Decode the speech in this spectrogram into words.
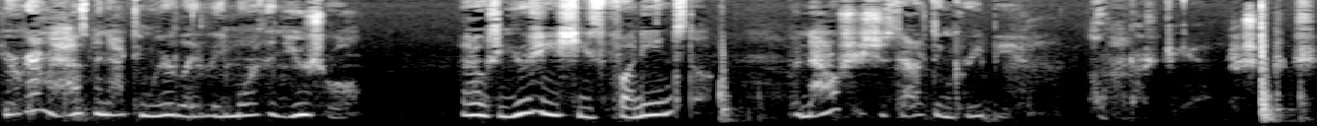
your grandma has been acting weird lately more than usual. I know. So usually she's funny and stuff. But now she's just acting creepy. Oh my gosh, Gia. Shh, shh, shh.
